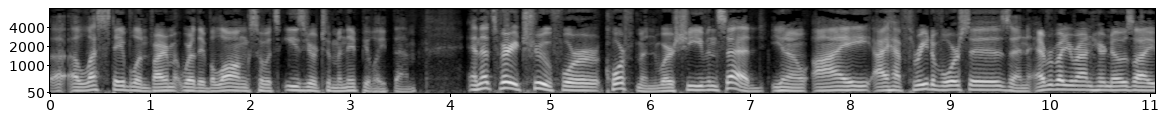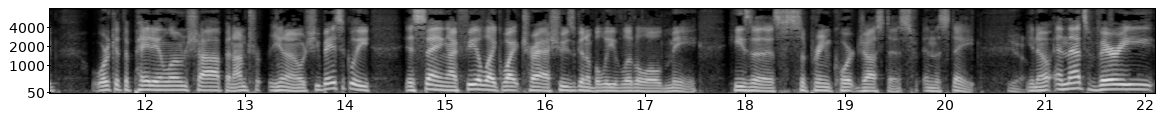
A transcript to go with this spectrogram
a less stable environment where they belong, so it's easier to manipulate them. And that's very true for Corfman, where she even said, you know, I I have three divorces, and everybody around here knows I work at the payday loan shop, and I'm, tr- you know, she basically is saying, I feel like white trash. Who's going to believe little old me? He's a Supreme Court justice in the state, Yeah. you know, and that's very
